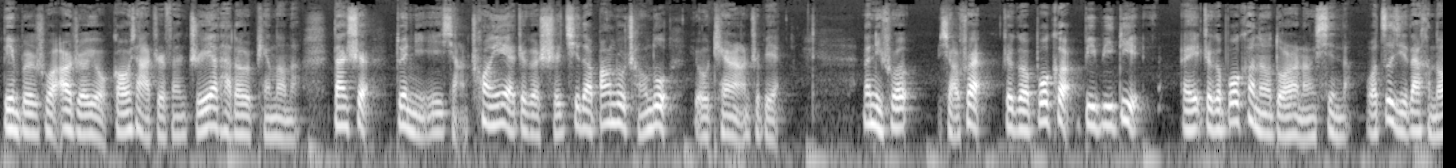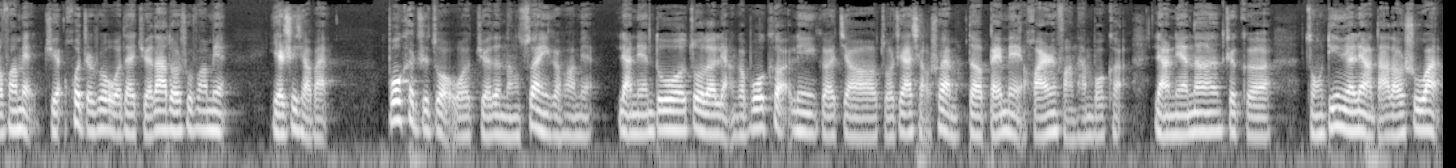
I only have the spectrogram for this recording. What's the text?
并不是说二者有高下之分，职业它都是平等的，但是对你想创业这个时期的帮助程度有天壤之别。那你说小帅这个播客 BBD，哎，这个播客能有多少能信的？我自己在很多方面绝，或者说我在绝大多数方面也是小白。播客制作，我觉得能算一个方面。两年多做了两个播客，另一个叫佐治亚小帅嘛的北美华人访谈播客。两年呢，这个总订阅量达到数万。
